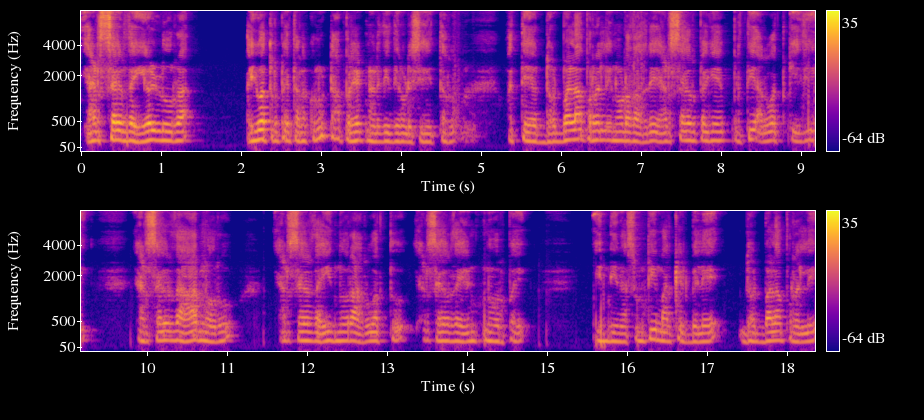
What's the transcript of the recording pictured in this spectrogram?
ಎರಡು ಸಾವಿರದ ಏಳ್ನೂರ ಐವತ್ತು ರೂಪಾಯಿ ತನಕ ಟಾಪ್ ರೇಟ್ ನಡೆದಿದ್ದೆ ನೋಡಿ ಸ್ನೇಹಿತರು. ಮತ್ತು ದೊಡ್ಡಬಳ್ಳಾಪುರಲ್ಲಿ ನೋಡೋದಾದರೆ ಎರಡು ಸಾವಿರ ರೂಪಾಯಿಗೆ ಪ್ರತಿ ಅರವತ್ತು ಕೆ ಜಿ ಎರಡು ಸಾವಿರದ ಆರುನೂರು ಎರಡು ಸಾವಿರದ ಐದುನೂರ ಅರವತ್ತು ಎರಡು ಸಾವಿರದ ಎಂಟುನೂರು ರೂಪಾಯಿ ಇಂದಿನ ಶುಂಠಿ ಮಾರ್ಕೆಟ್ ಬೆಲೆ ದೊಡ್ಡಬಳ್ಳಾಪುರಲ್ಲಿ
